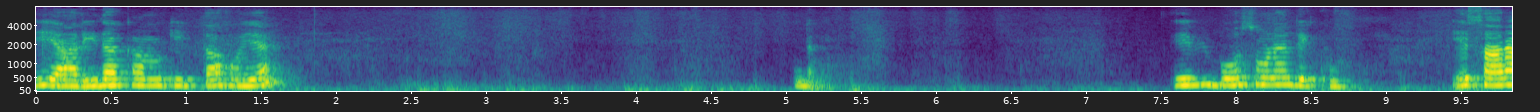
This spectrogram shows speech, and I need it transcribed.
ਇਹ ਆਰੀ ਦਾ ਕੰਮ ਕੀਤਾ ਹੋਇਆ। ਲਓ। ਇਹ ਵੀ ਬਹੁਤ ਸੋਹਣਾ ਦੇਖੋ। ਇਹ ਸਾਰਾ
